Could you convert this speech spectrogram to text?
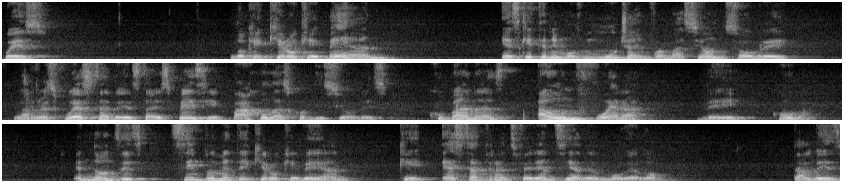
Pues lo que quiero que vean es que tenemos mucha información sobre la respuesta de esta especie bajo las condiciones cubanas aún fuera de Cuba. Entonces, Simplemente quiero que vean que esta transferencia del modelo tal vez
